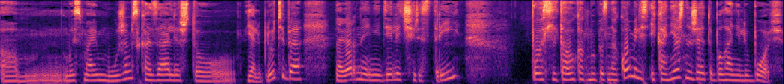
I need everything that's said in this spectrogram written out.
мы с моим мужем сказали, что я люблю тебя, наверное, недели через три после того, как мы познакомились. И, конечно же, это была не любовь.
